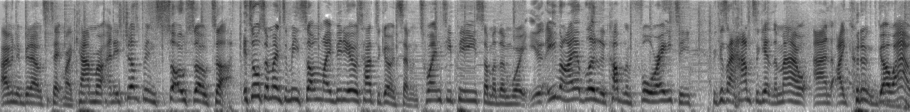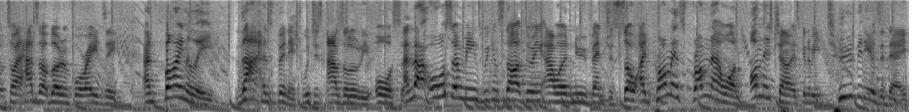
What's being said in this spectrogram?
I haven't been able to take my camera, and it's just been so, so tough. It's also meant to me some of my videos had to go in 720p, some of them were, even I uploaded a couple in 480 because I had to get them out, and I couldn't go out, so I had to upload in 480, and finally, that has finished, which is absolutely awesome. And that also means we can start doing our new ventures. So I promise from now on, on this channel, it's going to be two videos a day,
